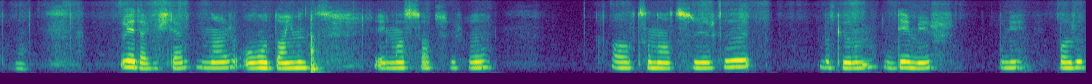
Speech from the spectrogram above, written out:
tamam. Evet arkadaşlar bunlar o diamond elmas sat zırhı altın alt bakıyorum demir. Bu ne? Barut.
